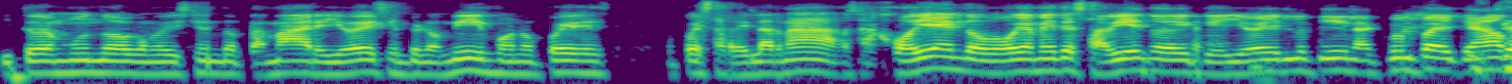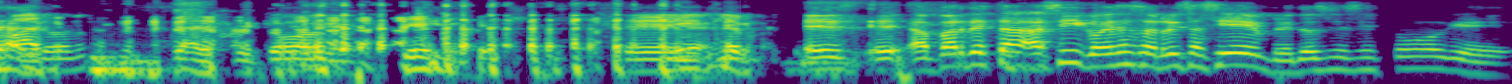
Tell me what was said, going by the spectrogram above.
y todo el mundo como diciendo, tamare, Joel, siempre lo mismo, no puedes, no puedes arreglar nada, o sea, jodiendo, obviamente sabiendo de que Joel no tiene la culpa de que hagan paro, ¿no? Es como que- eh, le- le- es- eh, aparte está así, con esa sonrisa siempre, entonces es como que...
